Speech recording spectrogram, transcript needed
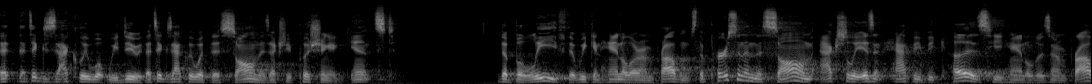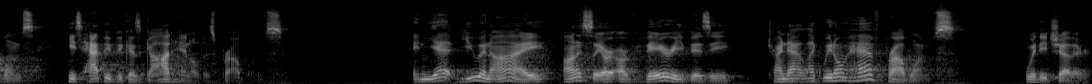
That, that's exactly what we do. That's exactly what this psalm is actually pushing against the belief that we can handle our own problems. The person in the psalm actually isn't happy because he handled his own problems, he's happy because God handled his problems. And yet, you and I, honestly, are, are very busy trying to act like we don't have problems with each other.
